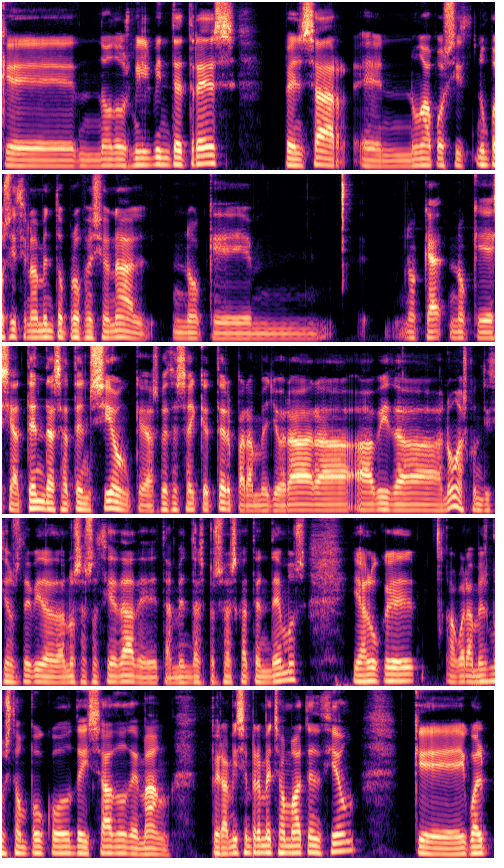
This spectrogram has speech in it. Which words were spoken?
que no 2023 pensar en nunha posi nun posicionamento profesional no que mm, no que, no que se atenda esa tensión que ás veces hai que ter para mellorar a, a vida, non as condicións de vida da nosa sociedade e tamén das persoas que atendemos e algo que agora mesmo está un pouco deixado de man. Pero a mí sempre me chamou a atención que igual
